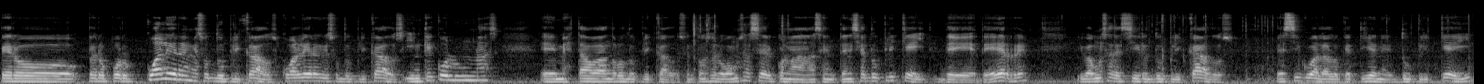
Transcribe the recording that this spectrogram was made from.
Pero, pero ¿por cuál eran esos duplicados? ¿Cuál eran esos duplicados? ¿Y en qué columnas eh, me estaba dando los duplicados? Entonces lo vamos a hacer con la sentencia duplicate de, R y vamos a decir duplicados es igual a lo que tiene duplicate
